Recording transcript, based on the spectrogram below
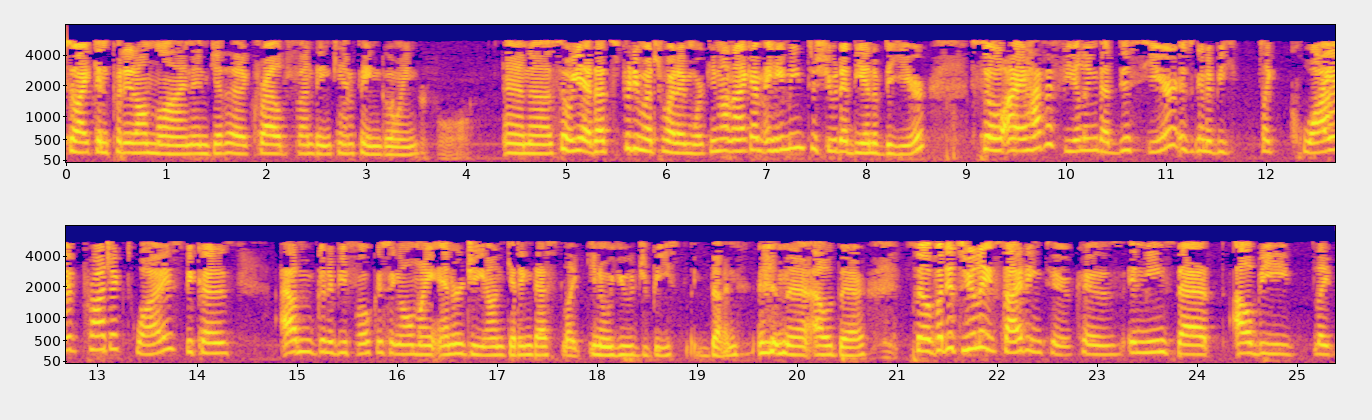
so i can put it online and get a crowdfunding campaign going. Wonderful. And uh, so yeah, that's pretty much what I'm working on. Like I'm aiming to shoot at the end of the year. So I have a feeling that this year is going to be like quiet project wise because I'm going to be focusing all my energy on getting this like, you know, huge beast like done and uh, out there. So, but it's really exciting too cuz it means that I'll be like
